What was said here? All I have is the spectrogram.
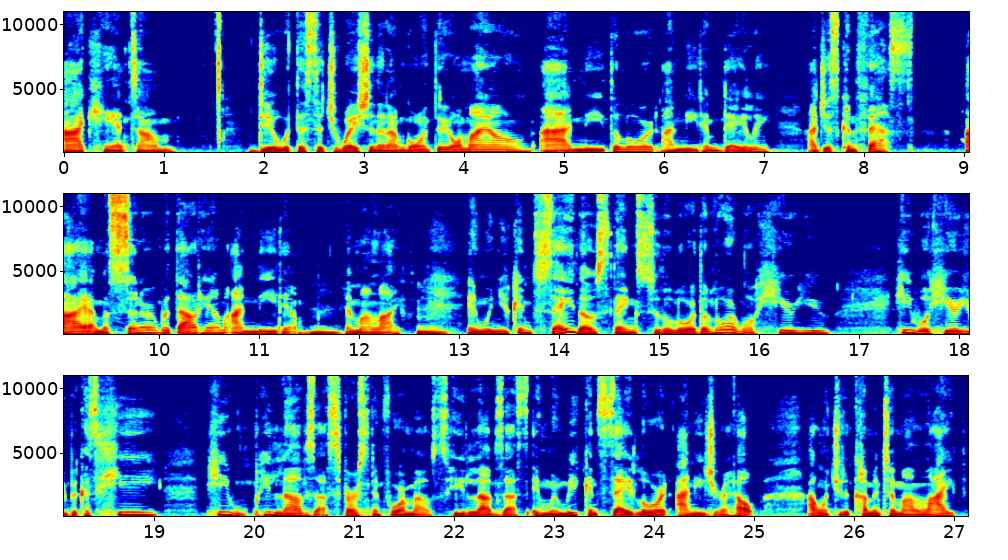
I can't um, deal with this situation that I'm going through on my own. I need the Lord. I need Him daily. I just confess. I am a sinner without Him. I need Him mm. in my life. Mm. And when you can say those things to the Lord, the Lord will hear you. He will hear you because He he he loves us first and foremost. He loves us. And when we can say, "Lord, I need your help. I want you to come into my life."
